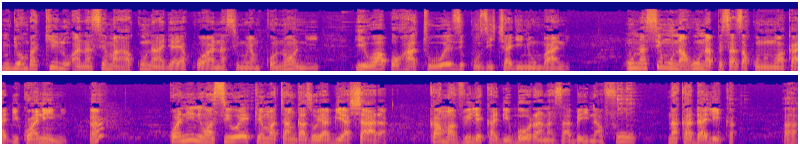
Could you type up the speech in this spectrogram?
Mjomba Kilu anasema hakuna haja ya kuwa na simu ya mkononi iwapo hatuwezi kuzichaji nyumbani. Una simu na huna pesa za kununua kadi, kwa nini ha? Kwa nini wasiweke matangazo ya biashara kama vile kadi bora na za bei nafuu na kadhalika? Ah,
